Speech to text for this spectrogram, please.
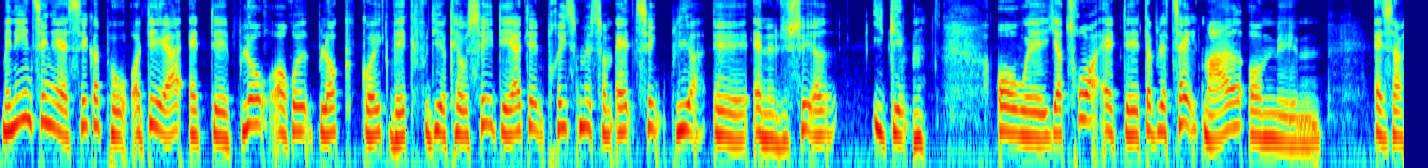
Men en ting er jeg sikker på, og det er, at øh, blå og rød blok går ikke væk, fordi jeg kan jo se, det er den prisme, som alting bliver øh, analyseret igennem. Og øh, jeg tror, at øh, der bliver talt meget om... Øh, Altså,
